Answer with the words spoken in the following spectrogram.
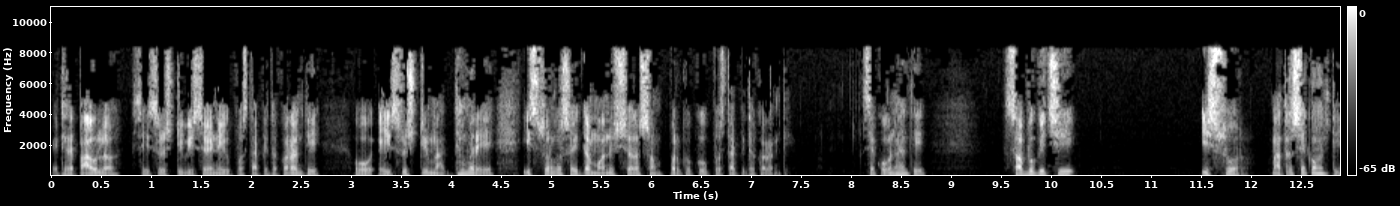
ଏଠାରେ ପାଉଲ ସେହି ସୃଷ୍ଟି ବିଷୟ ନେଇ ଉପସ୍ଥାପିତ କରନ୍ତି ଓ ଏହି ସୃଷ୍ଟି ମାଧ୍ୟମରେ ଈଶ୍ୱରଙ୍କ ସହିତ ମନୁଷ୍ୟର ସମ୍ପର୍କକୁ ଉପସ୍ଥାପିତ କରନ୍ତି। ସେ କହୁନାହାନ୍ତି ସବୁକିଛି ଈଶ୍ୱର। ମାତ୍ର ସେ କହନ୍ତି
